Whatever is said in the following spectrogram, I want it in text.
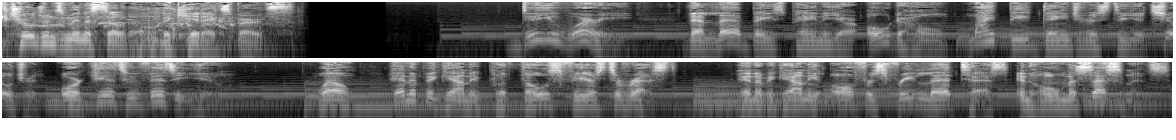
Children's Minnesota, the kid experts. Do you worry that lead based paint in your older home might be dangerous to your children or kids who visit you? Well, Hennepin County put those fears to rest. Hennepin County offers free lead tests and home assessments.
